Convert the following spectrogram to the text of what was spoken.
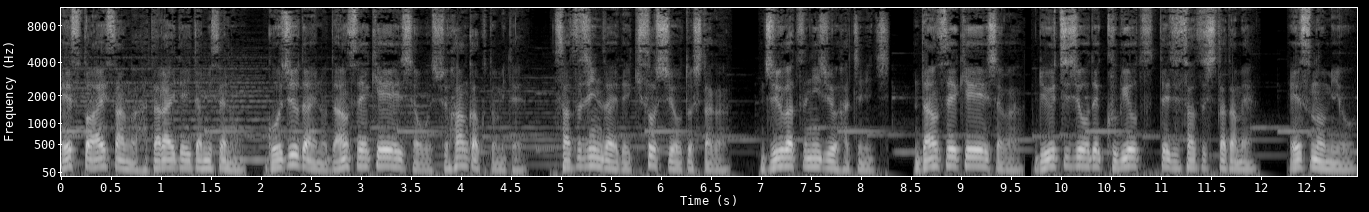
S と愛さんが働いていた店の50代の男性経営者を主犯格とみて、殺人罪で起訴しようとしたが、10月28日、男性経営者が留置場で首をつって自殺したため、S の身を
